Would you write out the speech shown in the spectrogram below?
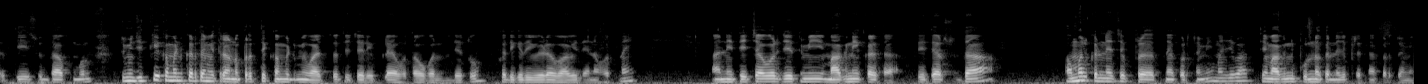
तर तीसुद्धा आपण बनवू. तुम्ही जितके कमेंट करता मित्रांनो प्रत्येक कमेंट मी वाचतो त्याचे रिप्लाय होता वगैरे देतो. कधी कधी वेळोभावी देणं होत नाही. आणि त्याच्यावर जे तुम्ही मागणी करता त्याच्यावरसुद्धा अंमल करण्याचे प्रयत्न करतो मी. म्हणजे बा ते मागणी पूर्ण करण्याचे प्रयत्न करतो मी.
